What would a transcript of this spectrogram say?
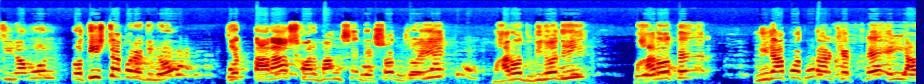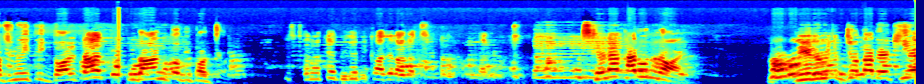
তৃণমূল প্রতিষ্ঠা করে দিল যে তারা সর্বাংশে দেশদ্রোহী ভারত বিরোধী ভারতের নিরাপত্তার ক্ষেত্রে এই রাজনৈতিক দলটা চূড়ান্ত বিপর্যয়। বিজেপি কাজে লাগাচ্ছে। সেনা কারণ নয় নির্লজ্জতা দেখিয়ে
